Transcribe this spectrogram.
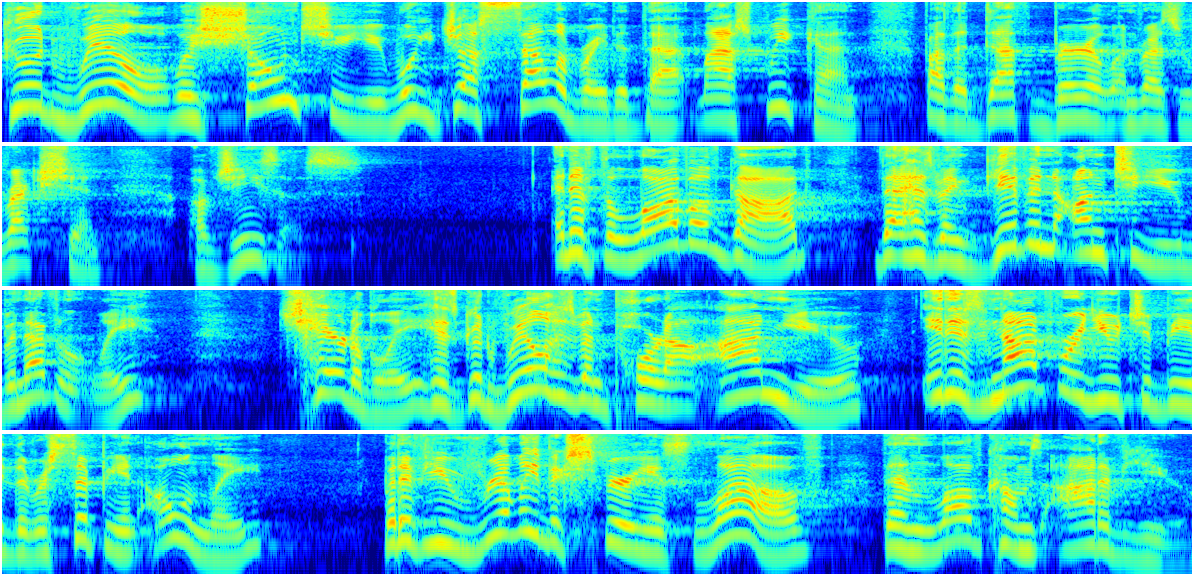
goodwill was shown to you. We just celebrated that last weekend by the death, burial, and resurrection of Jesus. And if the love of God that has been given unto you benevolently, charitably, his goodwill has been poured out on you. It is not for you to be the recipient only, but if you really have experienced love, then love comes out of you.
